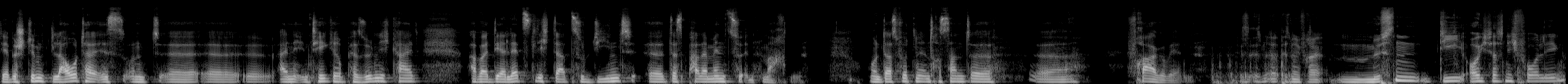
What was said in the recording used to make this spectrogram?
der bestimmt lauter ist und äh, äh, eine integre Persönlichkeit, aber der letztlich dazu dient, äh, das Parlament zu entmachten. Und das wird eine interessante äh, Frage werden. Ist, ist mir die Frage, müssen die euch das nicht vorlegen?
